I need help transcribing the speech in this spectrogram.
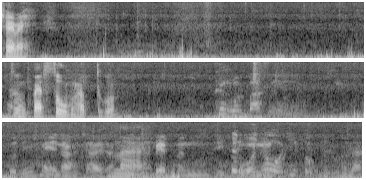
ใช่ไหม เครื่องแปดสูบนะครับทุกคน เครื่องรถบัสนี่ตัวนี้ไม่น่าใช่ละน่า สิบเบ็ดมันอีกเป็นตัวหฮีนึงโร่ที่สุดในโลกเหรอ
